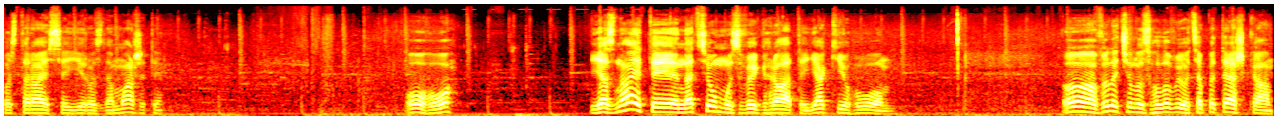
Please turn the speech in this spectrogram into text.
Постараюся її роздамажити. Ого. Я знаєте, на цьому звик грати, як його. О, вилетіло з голови оця ПТшка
